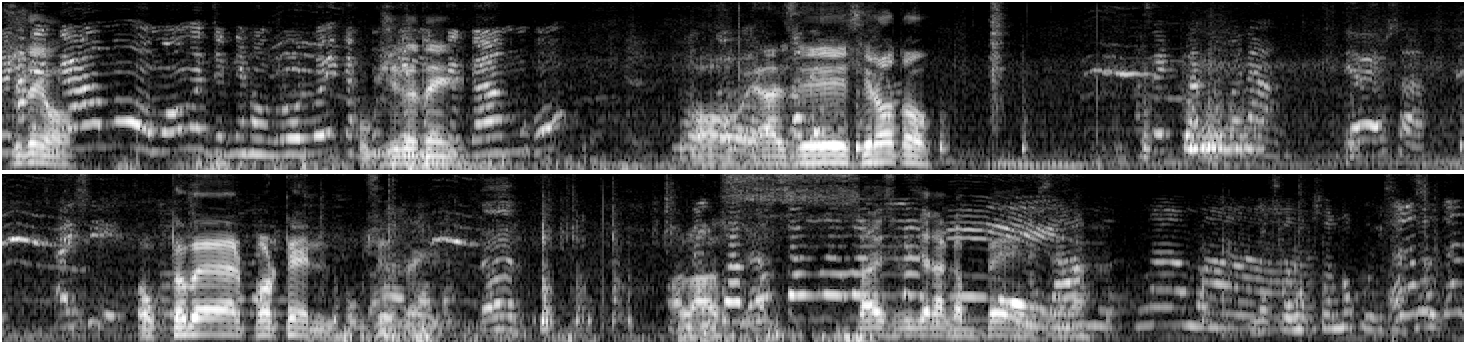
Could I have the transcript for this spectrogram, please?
Bisita oh. Nagkagamo, mo man dyan ni Hong Roloy. Huwag sila tayo. Nagkagamo. Oh, yan si, si Roto. Asay, plato man ang. Dire usa. Ay, si. October 14, Pugso na Don. Alas Nagpabutang lang size video na gabi. Nagsamok-samok ko isa. Sudan?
